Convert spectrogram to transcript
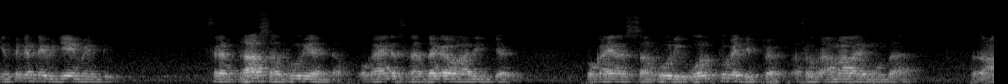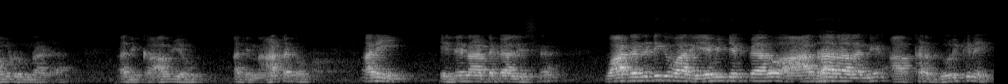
ఎందుకంటే విజయం ఏంటి? శ్రద్ధ సభూరి అంటాం. ఒక ఆయన శ్రద్ధగా వాదించాడు. ఒక ఆయన సభూరి ఓర్పుగా చెప్పాడు అసలు రామాలయం ఉందా? రాముడు ఉన్నాడా? అది కావ్యం అది నాటకం అని ఎన్ని నాటకాలు ఇచ్చినా వాటన్నిటికీ వారు ఏమి చెప్పారో ఆ ఆధారాలన్నీ అక్కడ దొరికినాయి.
